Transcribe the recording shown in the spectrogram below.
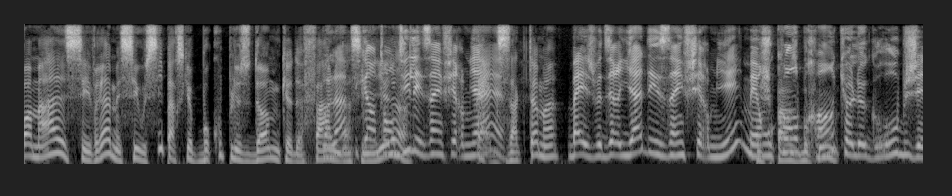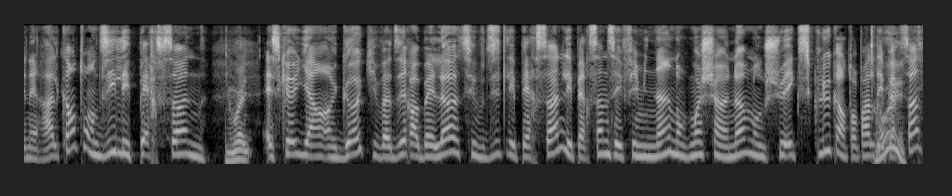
Pas mal, c'est vrai, mais c'est aussi parce qu'il y a beaucoup plus d'hommes que de femmes Voilà. dans ces quand on dit les infirmières, Exactement. ben je veux dire, il y a des infirmiers, mais Je on comprend beaucoup. que le groupe général. Quand on dit les personnes, Oui. est-ce qu'il y a un gars qui va dire ah ben là, si vous dites les personnes, les personnes c'est féminin, donc moi je suis un homme, donc je suis exclu quand on parle des Oui. personnes.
